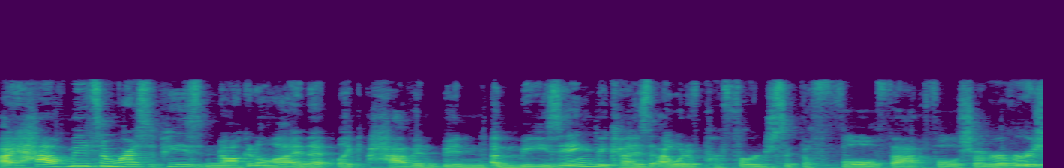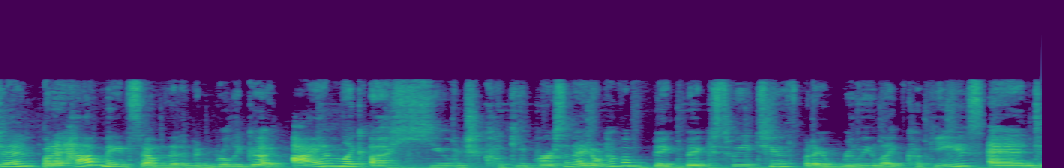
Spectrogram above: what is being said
I have made some recipes, not gonna lie, that like haven't been amazing because I would have preferred just like the full fat, full sugar version, but I have made some that have been really good. I am like a huge cookie person. I don't have a big, big sweet tooth, but I really like cookies and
